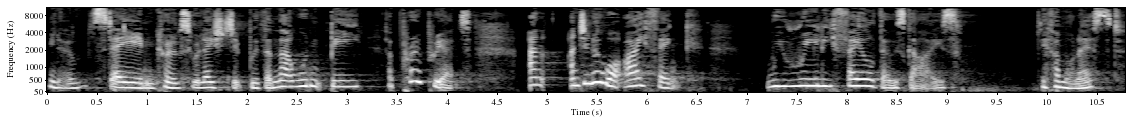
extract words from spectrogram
you know, stay in close relationship with them. That wouldn't be appropriate. And, and you know what? I think we really failed those guys, if I'm honest.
